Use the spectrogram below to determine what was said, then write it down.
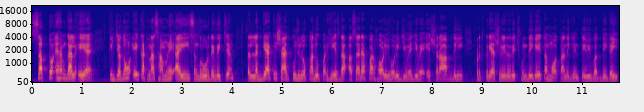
ਸਭ ਤੋਂ ਅਹਿਮ ਗੱਲ ਇਹ ਹੈ ਕਿ ਜਦੋਂ ਇਹ ਘਟਨਾ ਸਾਹਮਣੇ ਆਈ ਸੰਗਰੂਰ ਦੇ ਵਿੱਚ ਤਾਂ ਲੱਗਿਆ ਕਿ ਸ਼ਾਇਦ ਕੁਝ ਲੋਕਾਂ ਦੇ ਉੱਪਰ ਹੀ ਇਸ ਦਾ ਅਸਰ ਹੈ, ਪਰ ਹੌਲੀ-ਹੌਲੀ ਜਿਵੇਂ-ਜਿਵੇਂ ਇਹ ਸ਼ਰਾਬ ਦੀ ਪ੍ਰਤੀਕਿਰਿਆ ਸਰੀਰ ਦੇ ਵਿੱਚ ਹੁੰਦੀ ਗਈ ਤਾਂ ਮੌਤਾਂ ਦੀ ਗਿਣਤੀ ਵੀ ਵੱਧਦੀ ਗਈ।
